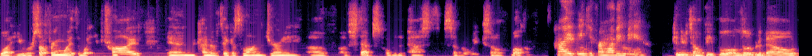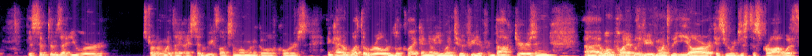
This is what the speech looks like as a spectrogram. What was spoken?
what you were suffering with and what you've tried and kind of take us along the journey of, of steps over the past several weeks. So welcome. Hi, thank you for having me. Can you tell people a little bit about the symptoms that you were struggling with? I, I, said reflux a moment ago, of course, and kind of what the road looked like. I know you went to a few different doctors, and uh, at one point, I believe you even went to the ER because you were just distraught with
